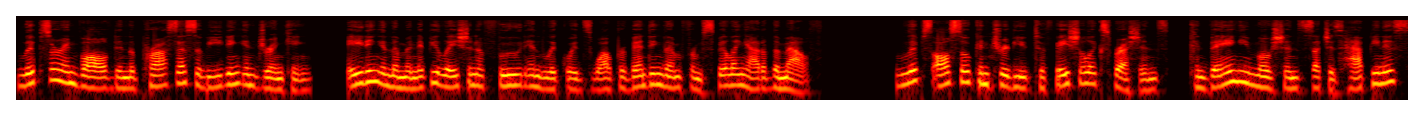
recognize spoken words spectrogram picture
lips are involved in the process of eating and drinking, aiding in the manipulation of food and liquids while preventing them from spilling out of the mouth. Lips also contribute to facial expressions, conveying emotions such as happiness,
